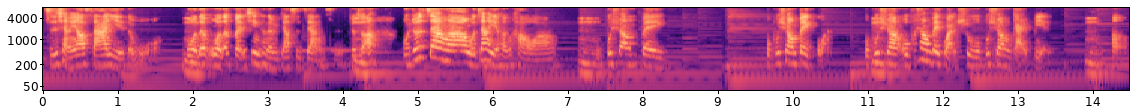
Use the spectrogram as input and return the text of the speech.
只想要撒野的我，嗯、我的我的本性可能比较是这样子，就是啊，我就是这样啊，我这样也很好啊，嗯，我不希望被，我不希望被管，我不希望、嗯、我不希望被管束，我不希望改变，嗯。嗯，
